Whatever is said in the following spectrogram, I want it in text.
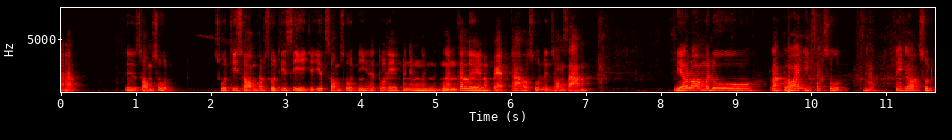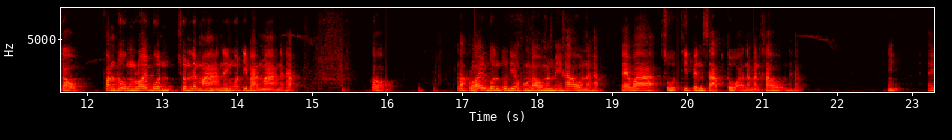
นะครับ คือสองสูตร สูตรที่สองกับสูตรที่สี่จะยึดสองสูตรนี้แต่ตัวเลขมันยังเหมือนเหมือนกันเลยเนาะแปดเก้าศูนย์หนึ่งสองสามเดี๋ยวลองมาดูหลักร้อยอีกสักสูตรนะครับ นี่ก็สูตรเก่า ฟันธงร้อยบนชนและมาในงวดที่ผ่านมานะครับ ก็หลักร้อยบนตัวเดียวของเรามันไม่เข้านะครับ แต่ว่าสูตรที่เป็นสามตัวนะมันเข้านะครับนี่ ไอ้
